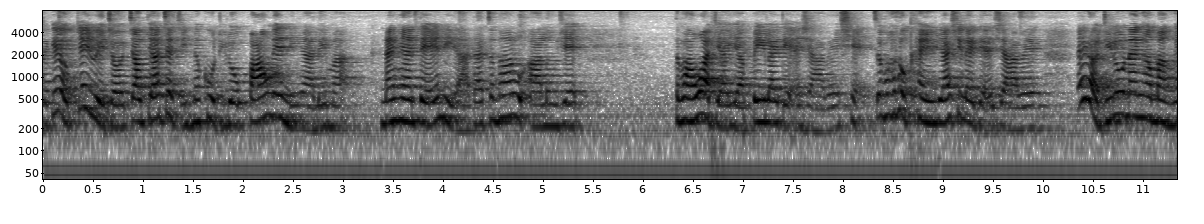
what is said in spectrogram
တကယ်ကိုပြည့်ရွေကြော်ကြောက်ပြားချက်ကြီးနှစ်ခုဒီလိုပေါင်းတဲ့နေရာလေးမှာနိုင်ငံတည်နေတာဒါကျွန်မတို့အားလုံးရဲ့တဘာဝတရားကြီးကပေးလိုက်တဲ့အရာပဲရှင့်ကျမတို့ခံယူရရှိလိုက်တဲ့အရာပဲအဲ့တော့ဒီလိုနိုင်ငံမှာင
